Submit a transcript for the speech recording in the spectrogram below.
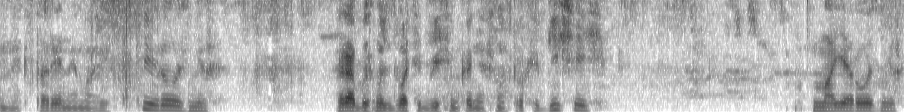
Нектарини мають такий розмір. Ребус 0,28, звісно, трохи більший. Має розмір.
